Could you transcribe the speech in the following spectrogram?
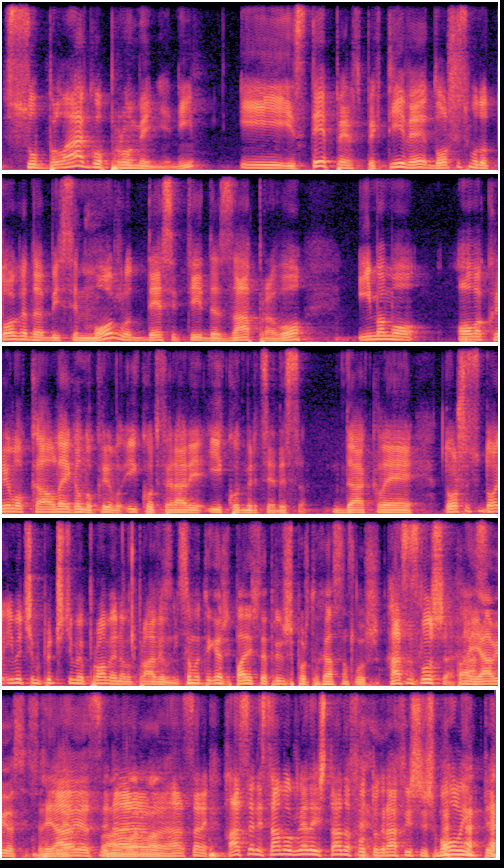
su blago promenjeni I iz te perspektive došli smo do toga da bi se moglo desiti da zapravo imamo ova krilo kao legalno krilo i kod Ferrarija i kod Mercedesa. Dakle, došli su do, imat ćemo, pričat ćemo o promjenama pravilnika. Samo ti kaži, pali šta pričaš pošto Hasan sluša. Hasan sluša. Pa Hasan, javio si se. Javio se, Pa, naravno, normalno. Hasane. Hasane, samo gledaj šta da fotografišeš, molim te.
